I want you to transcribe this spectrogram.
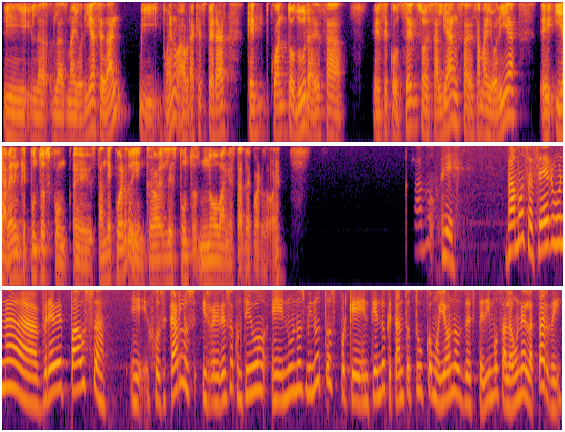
y las mayorías se dan y bueno, habrá que esperar que, cuánto dura esa, ese consenso, esa alianza, esa mayoría, eh, y a ver en qué puntos eh, están de acuerdo y en cuáles puntos no van a estar de acuerdo. ¿eh? Vamos, a hacer una breve pausa, José Carlos, y regreso contigo en unos minutos, porque entiendo que tanto tú como yo nos despedimos a la una de la tarde.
